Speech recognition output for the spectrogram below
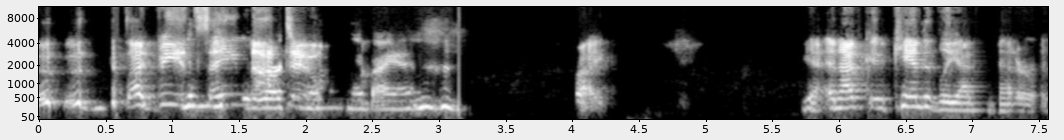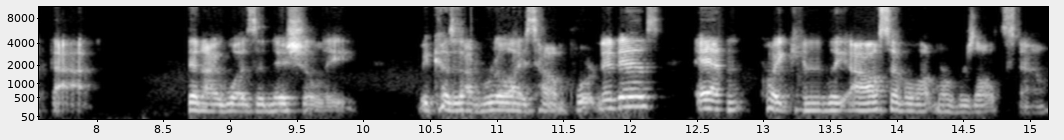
I'd be insane not to. Brian. right. Yeah, and I've candidly I'm better at that than I was initially because I've realized how important it is. And quite candidly, I also have a lot more results now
